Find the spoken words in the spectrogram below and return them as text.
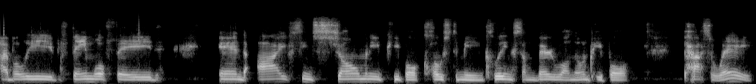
I believe fame will fade And I've seen so many people close to me, including some very well known people, pass away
